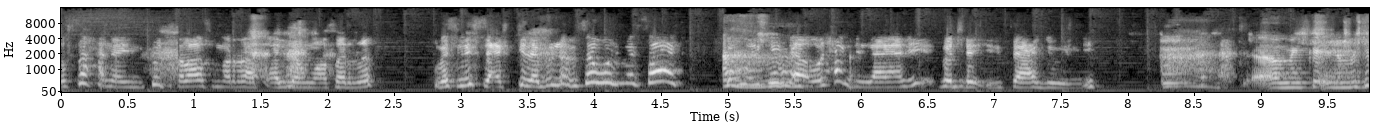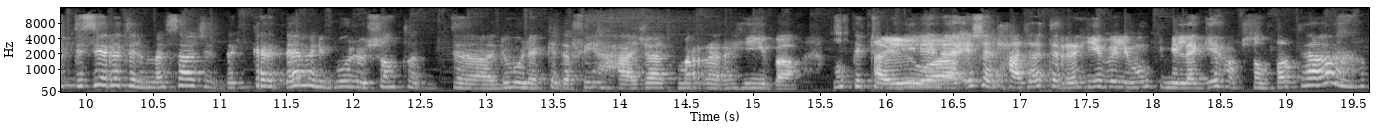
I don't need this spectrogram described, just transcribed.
وصح أنا كنت خلاص مرة اتالم وأصرخ بس لسه اشتغل أقول لهم سووا المساج سووا كذا والحمد لله يعني بدأوا يساعدوني. لما جبت سيرة المساج تذكرت دائما يقولوا شنطة دولة كده فيها حاجات مرة رهيبة ممكن تقولي أيوة. لنا إيش الحاجات الرهيبة اللي ممكن نلاقيها في شنطتها؟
